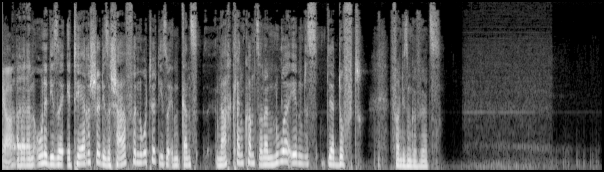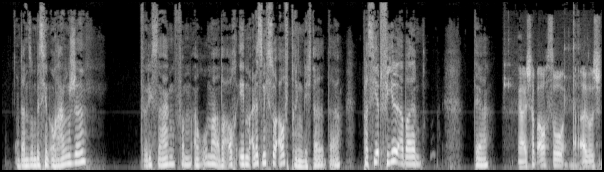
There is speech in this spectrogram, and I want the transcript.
Ja. Aber dann ohne diese ätherische, diese scharfe Note, die so im ganz Nachklang kommt, sondern nur eben das, der Duft von diesem Gewürz. Und dann so ein bisschen Orange, würde ich sagen, vom Aroma, aber auch eben alles nicht so aufdringlich. Da, da passiert viel, aber der. Ja, ich habe auch so, also ich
